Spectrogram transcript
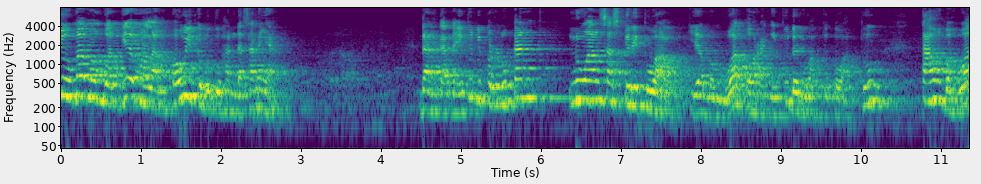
Cuma membuat dia melampaui kebutuhan dasarnya. Dan karena itu diperlukan nuansa spiritual yang membuat orang itu dari waktu ke waktu tahu bahwa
